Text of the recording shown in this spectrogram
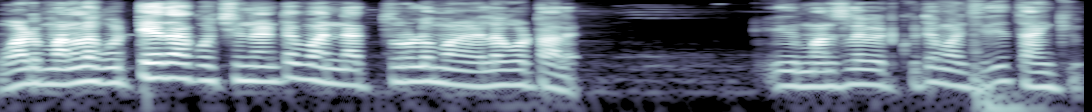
వాడు మనలో కొట్టేదాకా వచ్చిందంటే వాడిని అత్తురలో మనం వెళ్ళగొట్టాలి ఇది మనసులో పెట్టుకుంటే మంచిది. థ్యాంక్ యూ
